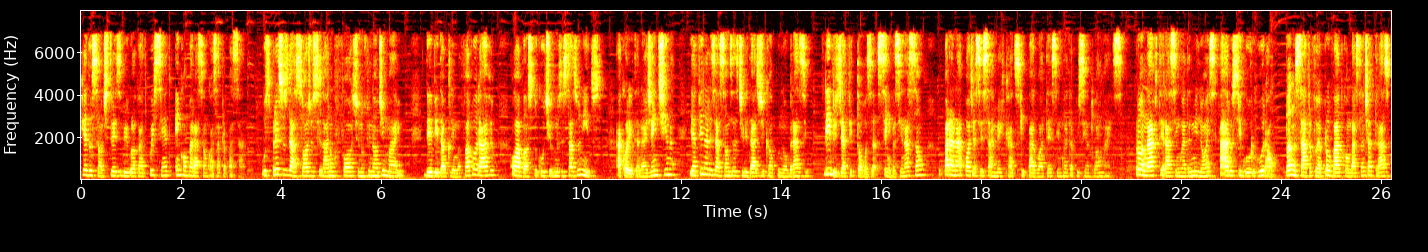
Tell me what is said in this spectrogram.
redução de 13,4% em comparação com a safra passada. Os preços da soja oscilaram forte no final de maio, devido ao clima favorável ao avanço do cultivo nos Estados Unidos, a colheita na Argentina e a finalização das atividades de campo no Brasil. Livre de aftosa sem vacinação, o Paraná pode acessar mercados que pagam até 50% a mais. Pronaf terá 50 milhões para o seguro rural. O Plano Safra foi aprovado com bastante atraso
